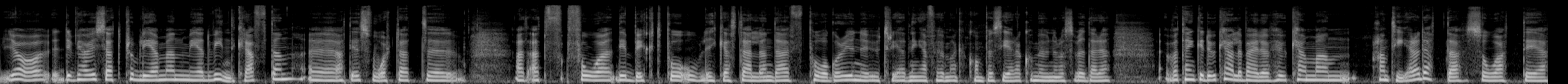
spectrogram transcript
Ja, det, vi har ju sett problemen med vindkraften, eh, att det är svårt att eh, att, att få det byggt på olika ställen. Där pågår ju nu utredningar för hur man kan kompensera kommuner och så vidare. Vad tänker du Kalle Berglöf, hur kan man hantera detta så att det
